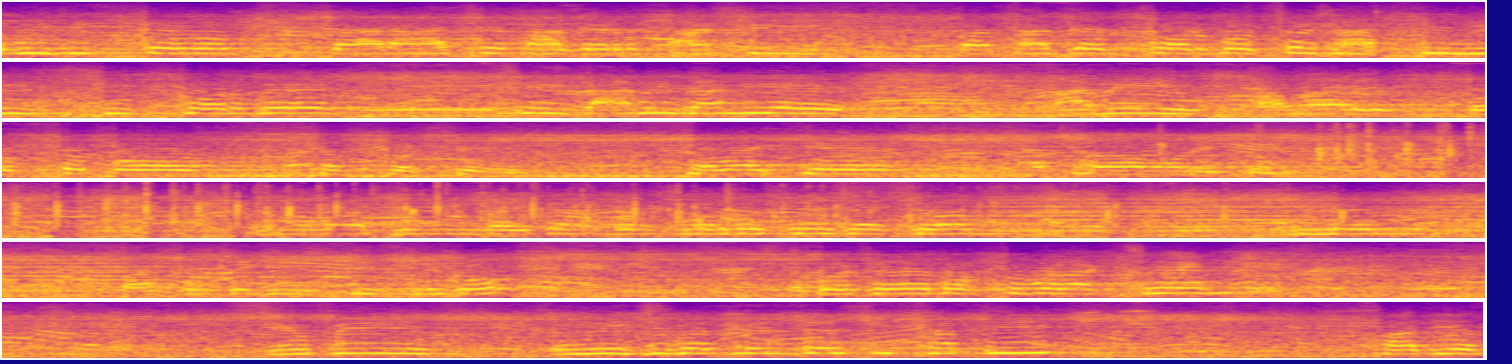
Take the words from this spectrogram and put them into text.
অভিযুক্ত যারা আছে তাদের ফাঁসি বা তাদের সর্বোচ্চ শাস্তি নিশ্চিত করবে। সেই দাবি জানিয়ে আমি আমার বক্তব্য শেষ করছি। সবাইকে আসসালাম আলাইকুম। ছিল বক্তব্য ইউপি শিক্ষার্থী সাদিয়া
